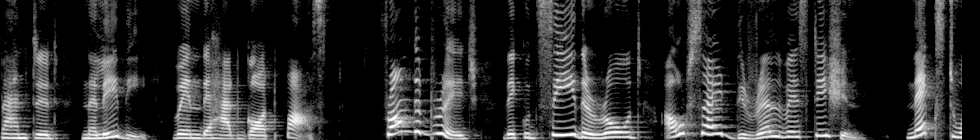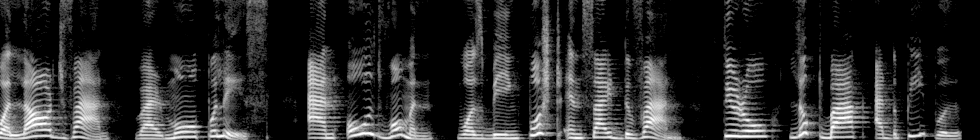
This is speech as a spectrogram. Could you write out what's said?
panted Naledi when they had got past. From the bridge, they could see the road outside the railway station. Next to a large van were more police. An old woman was being pushed inside the van. Tiro looked back at the people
